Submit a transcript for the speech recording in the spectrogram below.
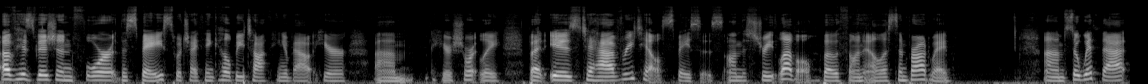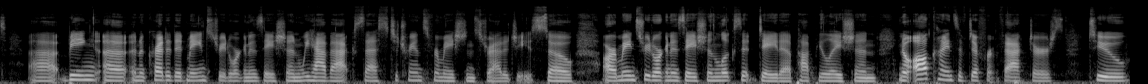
of his vision for the space, which I think he'll be talking about here um, here shortly, but is to have retail spaces on the street level, both on Ellis and Broadway. Um, so, with that, uh, being a, an accredited Main Street organization, we have access to transformation strategies. So, our Main Street organization looks at data, population, you know, all kinds of different factors to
